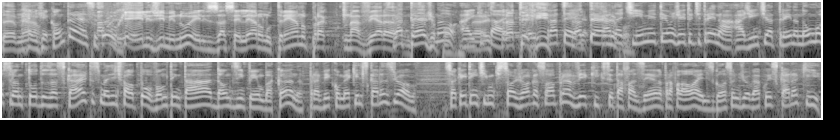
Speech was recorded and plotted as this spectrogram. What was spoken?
É mesmo? Aí acontece. Mas por quê? Eles diminuem, eles desaceleram no treino pra na Vera. Estratégia, Não, pô. aí que É tá. é estratégia. estratégia. Estratégia, Cada pô. time tem um jeito de treinar. A gente já treina não mostrando todas as cartas, mas a gente fala, pô, vamos tentar dar um desempenho bacana pra ver como é que eles caras jogam. Só que aí tem time que só joga só pra ver o que, que você tá fazendo, pra falar, ó, eles gostam de jogar com esse cara aqui.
